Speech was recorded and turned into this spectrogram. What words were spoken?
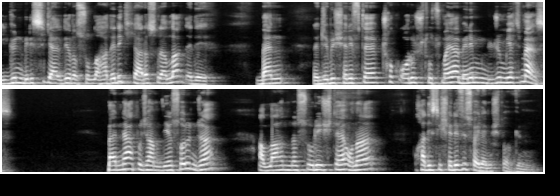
bir gün birisi geldi Resulullah'a dedi ki ya Resulallah dedi ben Recep-i Şerif'te çok oruç tutmaya benim gücüm yetmez. Ben ne yapacağım diye sorunca Allah'ın Resulü işte ona bu hadisi şerifi söylemişti o gün.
